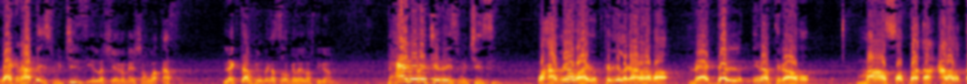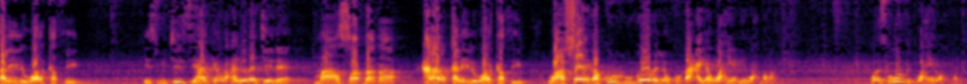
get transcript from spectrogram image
laakiin hadda ismu jinsi in la sheego meeshan waa qas. Ila kitaabkii naga soo galay lafdigan. Maxaa loola jeeda ismu jinsi? Waxaad leedahay ood keliya lagaa rabaa maa dal inaad tidhaahdo maa sadaqa cala alqaliili wاlkaiir ismu jinsi halkan waxaa loola jeedaa maa sadaqa cala alqaliili wاlkaiir waa shayga ku rumoobayo ku dhacaya wax iyo wax badan waa iskugu mid wax yar wax badan.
